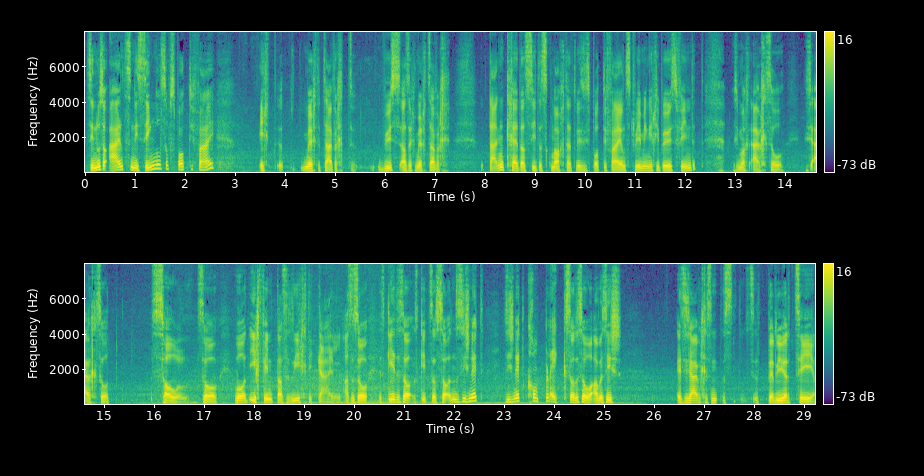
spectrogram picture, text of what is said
sind nur so einzelne Singles auf Spotify ich äh, möchte jetzt einfach wissen, also ich möchte einfach denken, dass sie das gemacht hat, weil sie Spotify und Streaming ein bisschen böse findet. Sie macht einfach so, es ist einfach so Soul, so, wo ich finde das richtig geil. Also so, es gibt so, es gibt so, so und es ist nicht, es ist nicht komplex oder so, aber es ist, es ist einfach, es, es berührt sehr.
